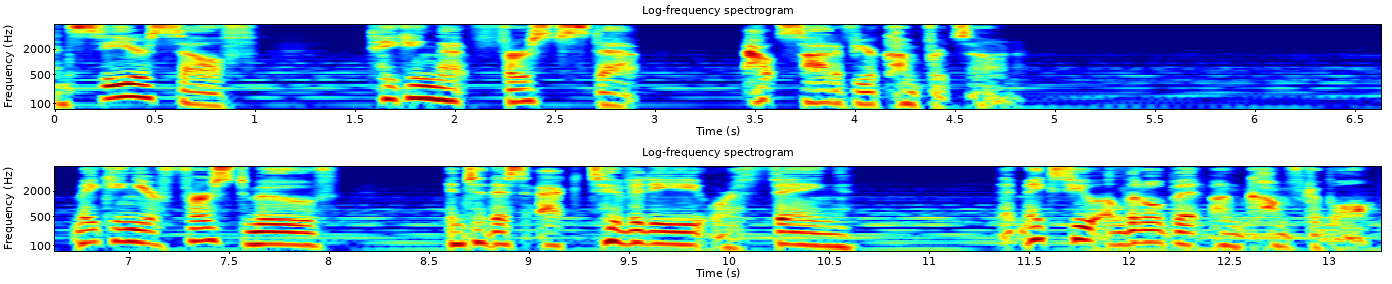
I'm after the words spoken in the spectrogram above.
and see yourself taking that first step outside of your comfort zone. Making your first move into this activity or thing that makes you a little bit uncomfortable.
